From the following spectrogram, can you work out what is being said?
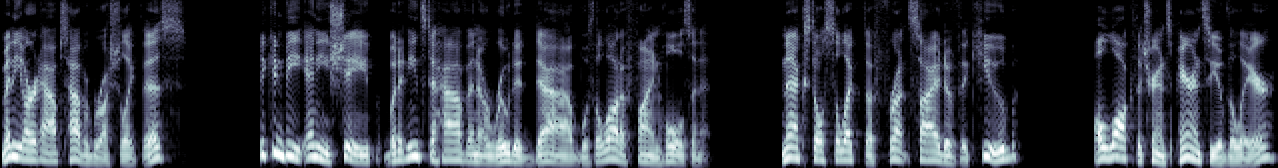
Many art apps have a brush like this. It can be any shape, but it needs to have an eroded dab with a lot of fine holes in it. Next, I'll select the front side of the cube. I'll lock the transparency of the layer.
